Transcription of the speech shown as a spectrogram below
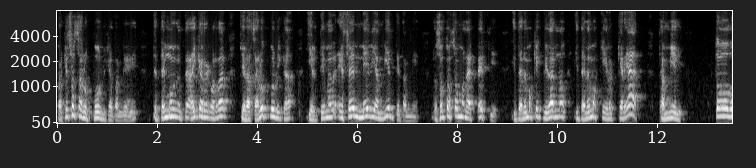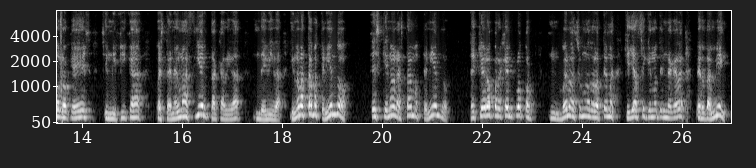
Porque eso es salud pública también, ¿eh? hay que recordar que la salud pública y el tema, eso es medio ambiente también. Nosotros somos una especie y tenemos que cuidarnos y tenemos que crear también todo lo que es, significa pues tener una cierta calidad de vida. Y no la estamos teniendo, es que no la estamos teniendo. Es que ahora, por ejemplo, por, bueno, es uno de los temas que ya sé que no tiene que ver, pero también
